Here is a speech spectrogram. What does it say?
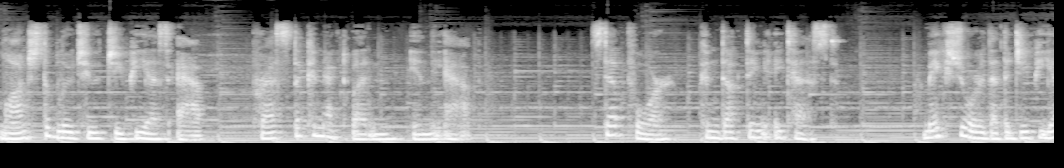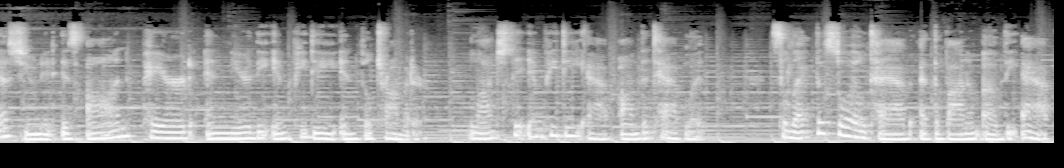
Launch the Bluetooth GPS app. Press the Connect button in the app. Step 4. Conducting a test. Make sure that the GPS unit is on, paired, and near the MPD infiltrometer. Launch the MPD app on the tablet. Select the Soil tab at the bottom of the app.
